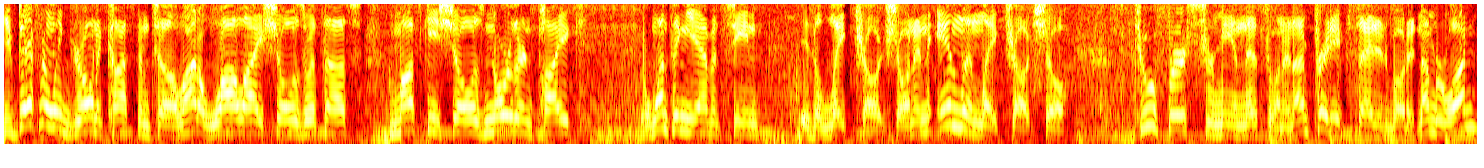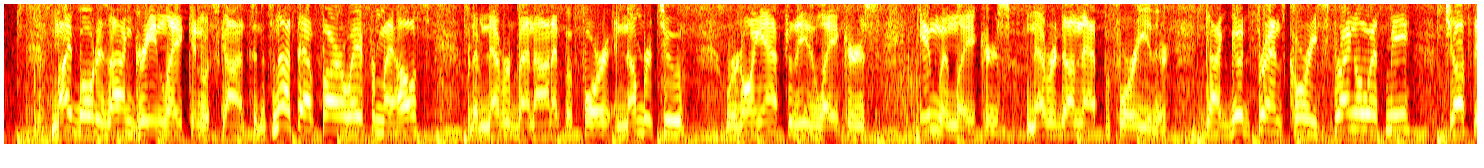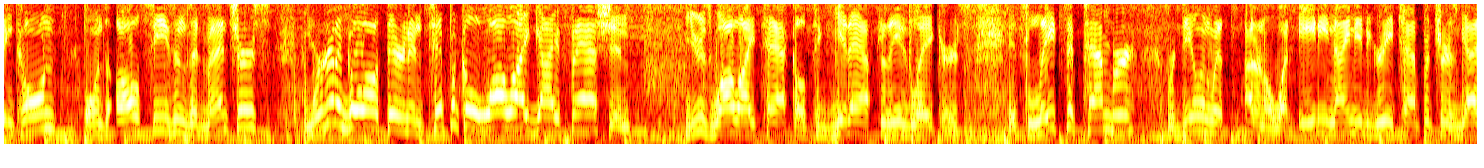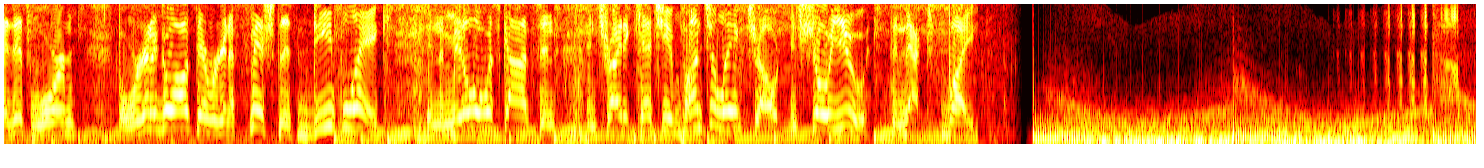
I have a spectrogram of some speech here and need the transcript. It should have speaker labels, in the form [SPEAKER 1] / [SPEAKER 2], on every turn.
[SPEAKER 1] You've definitely grown accustomed to a lot of walleye shows with us, muskie shows, northern pike. But one thing you haven't seen is a lake trout show and an inland lake trout show. Two firsts for me in this one, and I'm pretty excited about it. Number one, my boat is on Green Lake in Wisconsin. It's not that far away from my house, but I've never been on it before. And number two, we're going after these Lakers, inland Lakers. Never done that before either. Got good friends Korey Sprengel with me. Justin Kohn owns All Seasons Adventures. And we're gonna go out there and in typical walleye guy fashion, use walleye tackle to get after these Lakers. It's late September. We're dealing with, I don't know what, 80, 90 degree temperatures, guys. It's warm, but we're gonna go out there. We're gonna fish this deep lake in the middle of Wisconsin and try to catch you a bunch of lake trout and show you the next bite.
